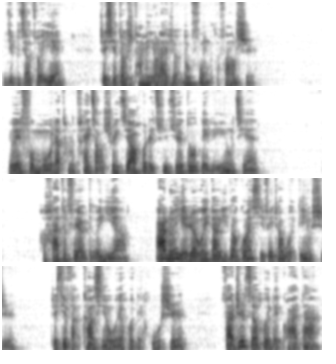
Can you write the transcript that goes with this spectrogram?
以及不交作业，这些都是他们用来惹怒父母的方式。有位父母让他们太早睡觉，或者拒绝多给零用钱。和哈特菲尔德一样，阿伦也认为，当一段关系非常稳定时，这些反抗行为会被忽视，反之则会被夸大。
